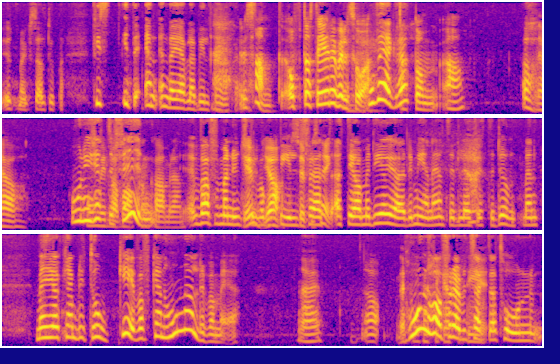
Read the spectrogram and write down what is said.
utmärkelser och alltihopa. Finns inte en enda jävla bild på henne Är det själv. sant? Oftast är det väl så. Hon vägrar. Att de, ja. Ja. Hon är Hon vara jättefin. Varför man nu inte Gud, skulle vara ja, på bild för att, att det har med det att göra det menar jag inte. Det lät jättedumt. Men, men jag kan bli tokig. Varför kan hon aldrig vara med? Nej. Ja. Hon har för övrigt det- sagt att hon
